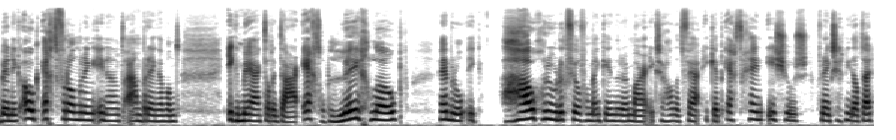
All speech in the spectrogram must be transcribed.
ben ik ook echt verandering in aan het aanbrengen. Want ik merk dat ik daar echt op leeg loop. Ik bedoel, ik hou gruwelijk veel van mijn kinderen. Maar ik zeg altijd van ja, ik heb echt geen issues. Of ik zeg niet altijd.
